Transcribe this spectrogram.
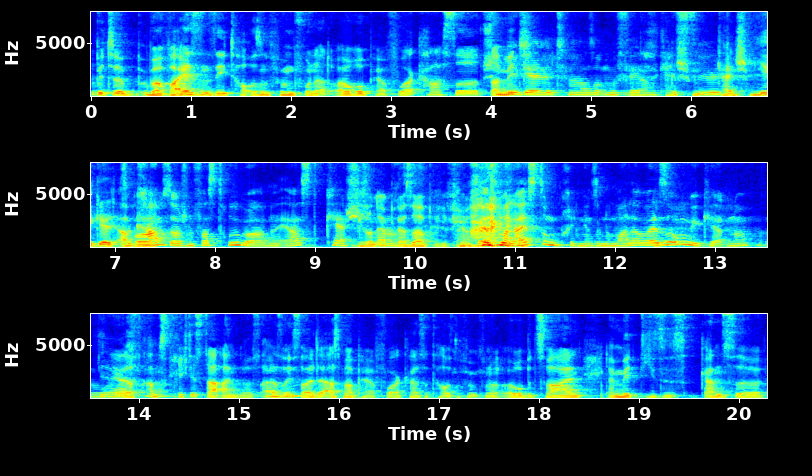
Bitte überweisen Sie 1500 Euro per Vorkasse. Damit, Schmiergeld, ja, so ungefähr. Kein, Gefühlt. kein Schmiergeld, aber. So kam es auch schon fast drüber. Ne? Erst Cash. Wie so ein ne? Erpresserbrief, ja. ja. erstmal Leistung bringen, also normalerweise umgekehrt, ne? Also, ja, das Amtsgericht ist da anders. Also mhm. ich sollte erstmal per Vorkasse 1500 Euro bezahlen, damit dieses ganze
